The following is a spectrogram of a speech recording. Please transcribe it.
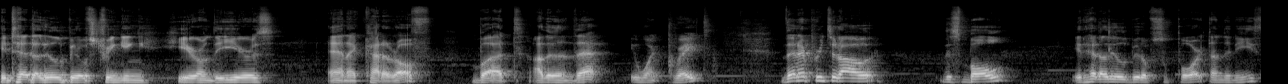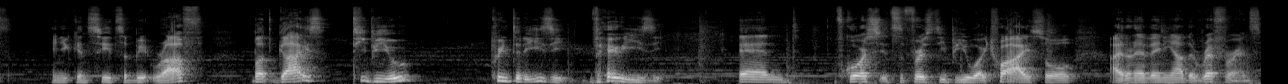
It had a little bit of stringing here on the ears and I cut it off. But other than that, it went great. Then I printed out this bowl. It had a little bit of support underneath and you can see it's a bit rough. But guys, TPU printed easy, very easy. And of course, it's the first TPU I try, so I don't have any other reference,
